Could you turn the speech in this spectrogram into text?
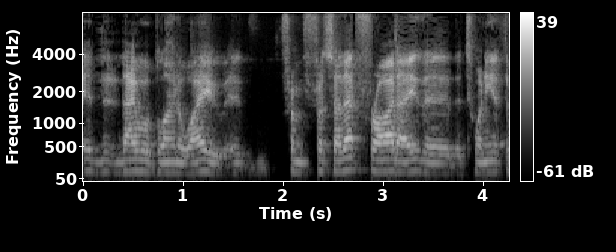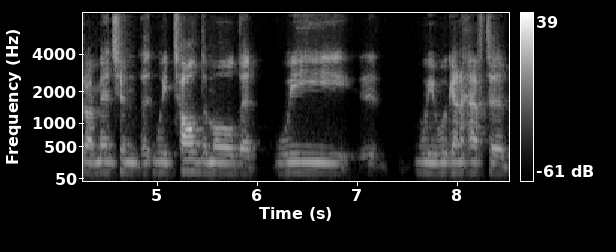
It, they were blown away from so that Friday, the the twentieth that I mentioned, that we told them all that we we were going to have to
